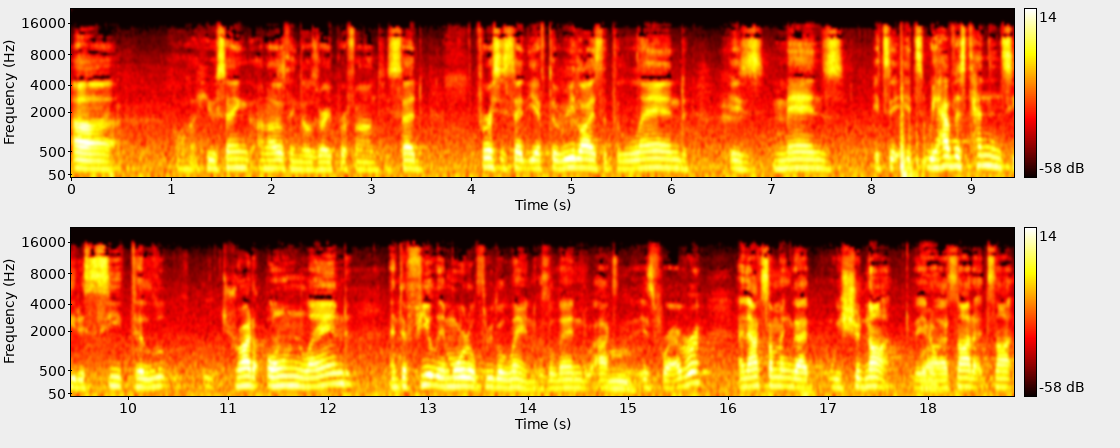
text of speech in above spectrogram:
Uh, well, he was saying another thing that was very profound. He said, first he said you have to realize that the land is man's. It's it's we have this tendency to see to l- try to own land and to feel immortal through the land because the land acts, is forever, and that's something that we should not. You know, that's not. It's not.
